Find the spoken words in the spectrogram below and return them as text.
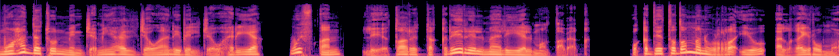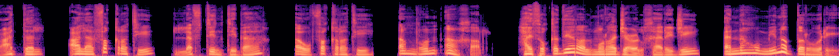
معدة من جميع الجوانب الجوهرية وفقا لإطار التقرير المالي المنطبق. وقد يتضمن الرأي الغير معدل على فقرة لفت انتباه أو فقرة أمر آخر حيث قد يرى المراجع الخارجي أنه من الضروري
